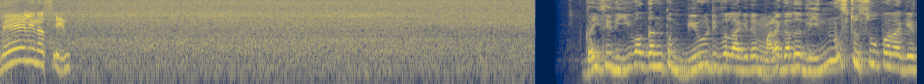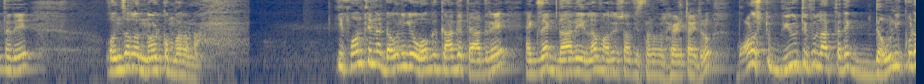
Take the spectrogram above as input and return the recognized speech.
ಮೇಲಿನ ಸೀನ್ ಗೈಸ್ ಇದು ಇವಾಗಂತೂ ಬ್ಯೂಟಿಫುಲ್ ಆಗಿದೆ. ಮಳೆಗಾಲದಲ್ಲಿ ಇನ್ನಷ್ಟು ಸೂಪರ್ ಆಗಿರ್ತದೆ. ಒಂದ್ಸಲ ನೋಡ್ಕೊಂಡ್ ಈ ಫಾಲ್ಸಿನ ಡೌನಿಗೆ ಹೋಗಕ್ಕಾಗತ್ತೆ, ಆದ್ರೆ ಎಕ್ಸಾಕ್ಟ್ ದಾರಿ ಇಲ್ಲ. ಫಾರೆಸ್ಟ್ ಆಫೀಸ್ನವರು ಹೇಳ್ತಾ ಇದ್ರು. ಬಹಳಷ್ಟು ಬ್ಯೂಟಿಫುಲ್ ಆಗ್ತದೆ. ಡೌನಿಗೆ ಕೂಡ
